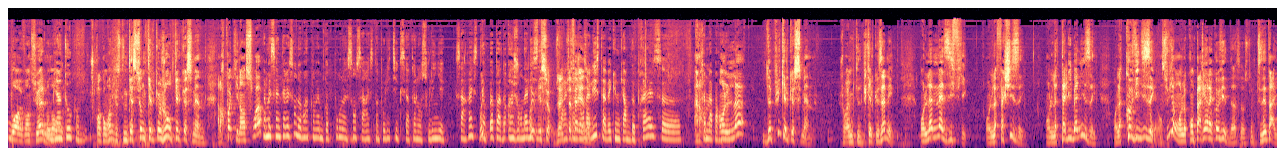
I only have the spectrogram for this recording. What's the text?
Ouais, éventuel, mais bientôt candidat. Je crois comprendre que c'est une question de quelques jours, de quelques semaines. Alors quoi qu'il en soit. Non, mais c'est intéressant de voir quand même que pour l'instant, ça reste un politique. Certains l'ont souligné. Ça reste oui. Pardon, un journaliste. Oui, bien sûr. Vous avez tout à fait un journaliste avec une carte de presse. Euh, la parole. On l'a depuis quelques semaines. Je vois même que depuis quelques années. On l'a nazifié on l'a fascisé, on l'a talibanisé, on l'a covidisé. On se souvient, on l'a comparé à la Covid, hein, c'est un petit détail.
